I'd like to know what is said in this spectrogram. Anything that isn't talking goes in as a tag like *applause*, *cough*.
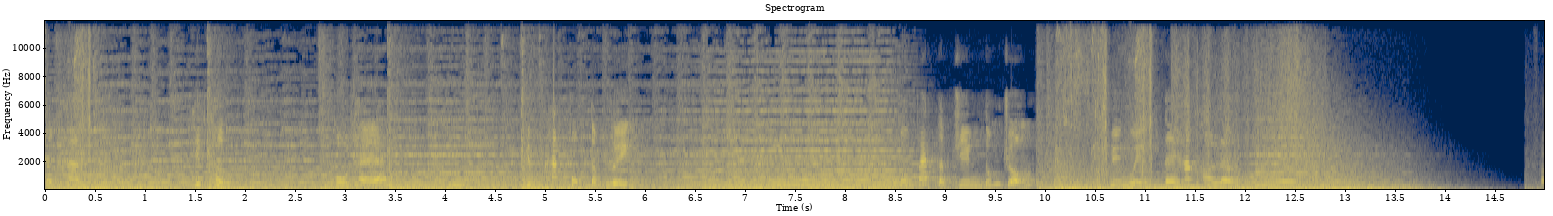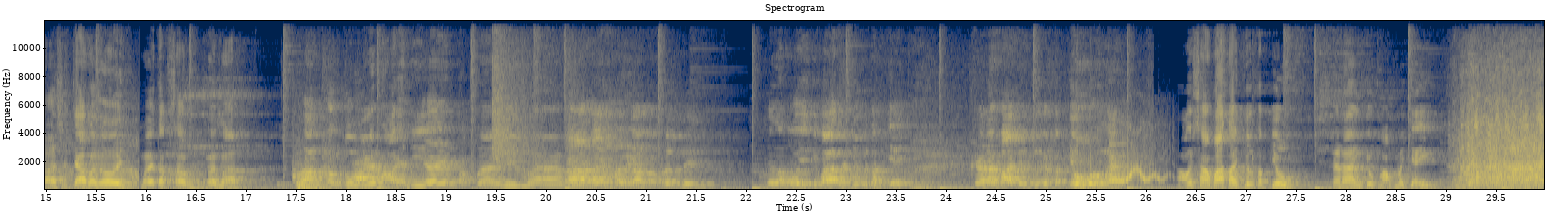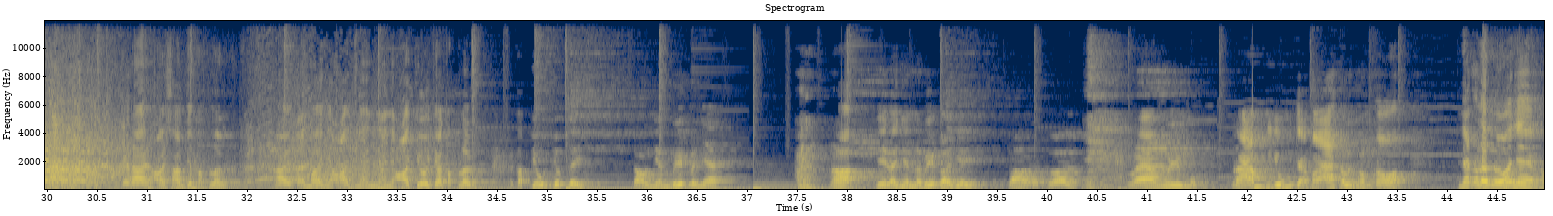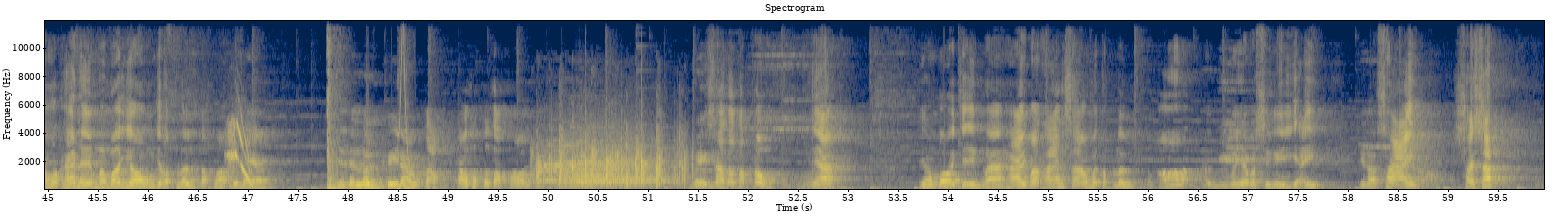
thực hành thiết thực cụ thể giúp khắc phục tập luyện. Phương pháp tập gym đúng chuẩn. Duy Nguyễn THOL À, xin chào mọi người, mới tập xong cũng hơi mệt. Bạn thân cu kia hỏi anh đi ơi, em tập à, gym à, ba tháng rồi cho tập lưng đi. Nó nói, ủa vậy chứ ba tháng trước mình tập gì? Cái nói ba tháng trước là tập chú không nè. Hỏi sao ba tháng trước tập chú. Cái nói chủ phòng nó chỉ. Cái này hỏi sao cho tập lưng thôi tại mới nhỏ, nhà nhỏ, nhỏ chưa cho tập lưng Mày tập vú trước đi. Rồi nhìn biết rồi nha. *clears throat* Đó, vậy là nhìn là biết rồi gì? Rồi, đất ơi, ra nguyên một đám cái vú chà bá cái lưng không có. Nhắc lần nữa nha không có khái niệm mà mới vô cũng cho tập lưng tập hết đi em vậy thì lưng khi nào tập tao thích tao tập thôi. Miễn sao tao tập đúng nha. Chứ không có cái chuyện mà hai ba tháng sau mới tập lưng không có đừng bây giờ có suy nghĩ vậy. Vậy là sai sai sách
